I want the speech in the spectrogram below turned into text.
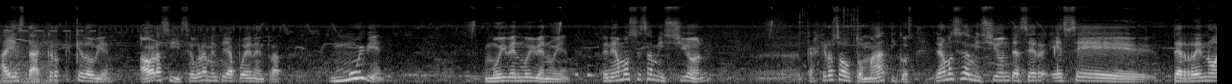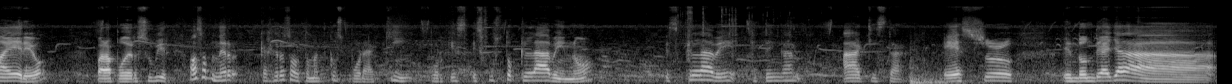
Ahí está, creo que quedó bien. Ahora sí, seguramente ya pueden entrar. Muy bien. Muy bien, muy bien, muy bien. Teníamos esa misión eh, cajeros automáticos. Teníamos esa misión de hacer ese terreno aéreo para poder subir. Vamos a poner cajeros automáticos por aquí, porque es, justo clave, ¿no? Es clave que tengan... Ah, aquí está. Eso. En donde haya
